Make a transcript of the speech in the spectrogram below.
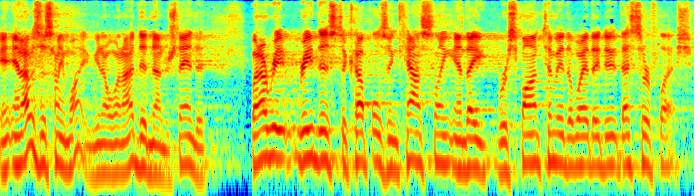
and, and I was the same way, you know, when I didn't understand it. When I re- read this to couples in counseling and they respond to me the way they do, that's their flesh.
